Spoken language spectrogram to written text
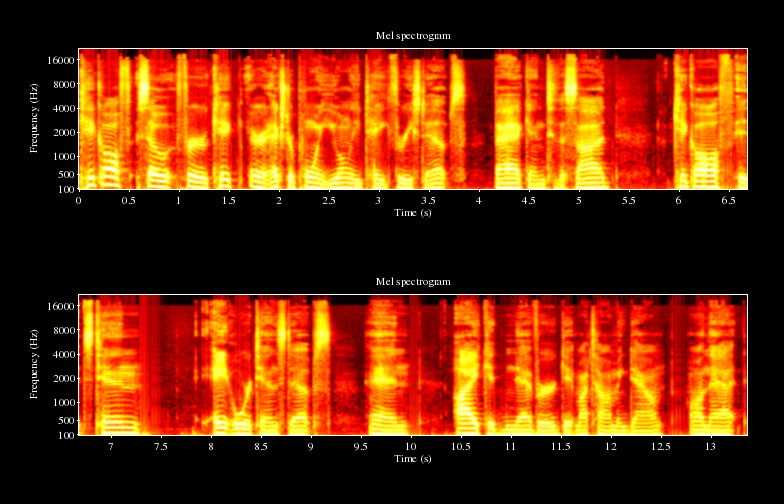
kickoff. So for kick or extra point, you only take three steps back and to the side. Kickoff, it's 10, 8 or ten steps, and I could never get my timing down on that,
